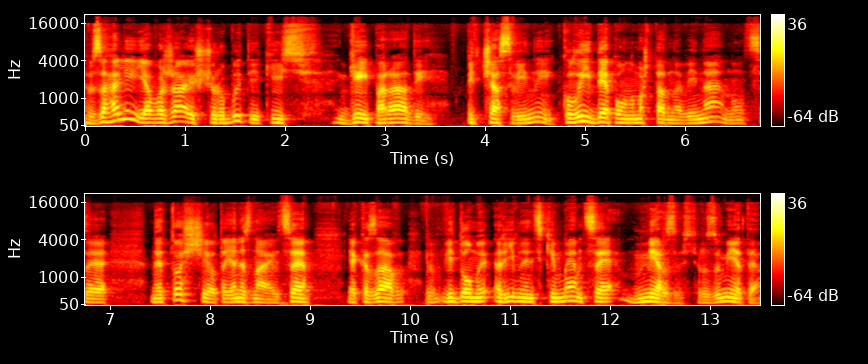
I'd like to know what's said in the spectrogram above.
взагалі, я вважаю, що робити якісь гей-паради під час війни, коли йде повномасштабна війна, ну це не то ще, я не знаю, це, як казав відомий рівненський мем, це мерзость, розумієте?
